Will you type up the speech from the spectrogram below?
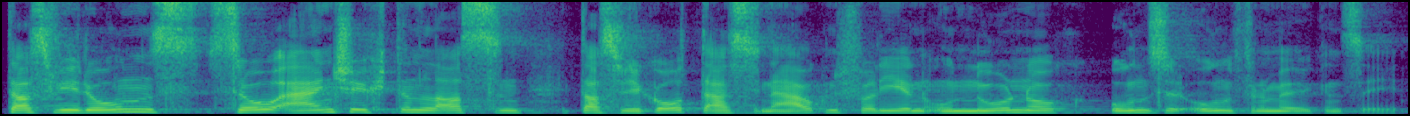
dass wir uns so einschüchtern lassen, dass wir Gott aus den Augen verlieren und nur noch unser Unvermögen sehen.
